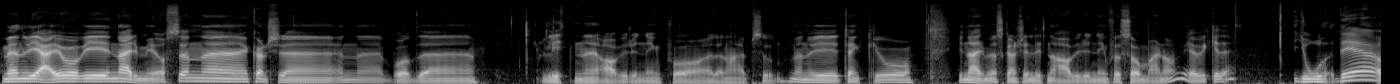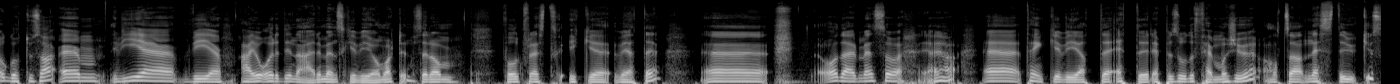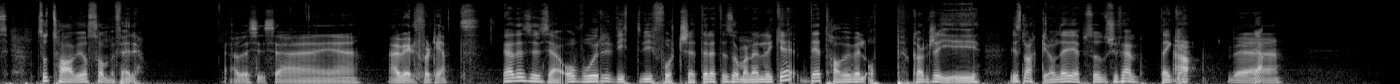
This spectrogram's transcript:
Men vi er jo Vi nærmer oss en eh, kanskje en eh, både liten avrunding på denne episoden. Men vi tenker jo Vi nærmer oss kanskje en liten avrunding for sommeren òg, gjør vi ikke det? Jo, det er godt du sa. Um, vi, vi er jo ordinære mennesker, vi òg, Martin. Selv om folk flest ikke vet det. Uh, og dermed så, ja ja, uh, tenker vi at etter episode 25, altså neste ukes, så tar vi oss sommerferie. Ja, det syns jeg eh, er vel fortjent. Ja, det syns jeg. Og hvorvidt vi fortsetter etter sommeren eller ikke, det tar vi vel opp kanskje i Vi snakker om det i episode 25, tenker jeg. Det Ja.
